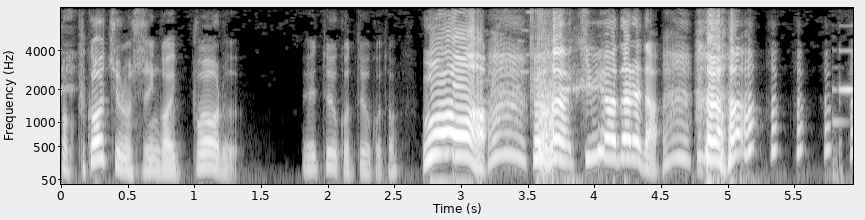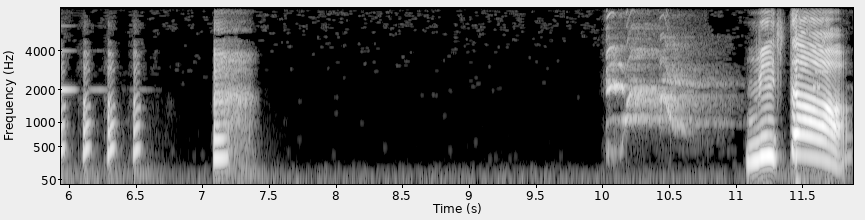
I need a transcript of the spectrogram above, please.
あ、ピカチュウの写真がいっぱいある。え、どういうこと？どういうこと？うわぁ 君は誰だ？見た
